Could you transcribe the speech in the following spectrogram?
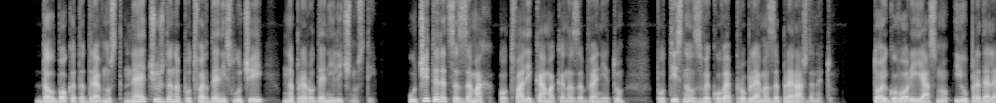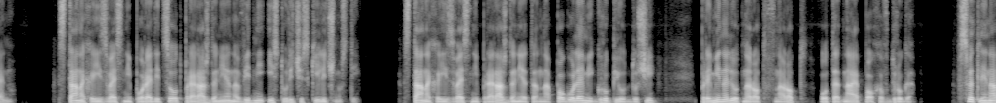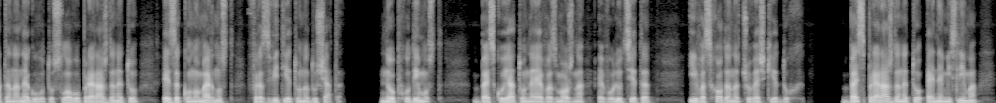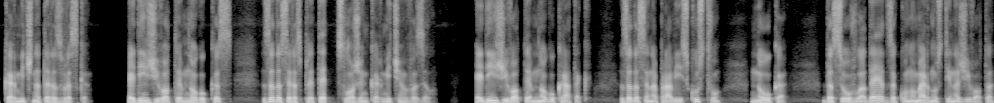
Дълбоката древност не е чужда на потвърдени случаи на преродени личности. Учителят с замах отвали камъка на забвението, потиснал с векове проблема за прераждането. Той говори ясно и определено. Станаха известни поредица от прераждания на видни исторически личности. Станаха известни преражданията на по-големи групи от души, преминали от народ в народ, от една епоха в друга. В светлината на неговото слово прераждането е закономерност в развитието на душата. Необходимост, без която не е възможна еволюцията и възхода на човешкия дух. Без прераждането е немислима кармичната развръзка. Един живот е много къс, за да се разплете сложен кармичен възел. Един живот е много кратък, за да се направи изкуство, наука, да се овладеят закономерности на живота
